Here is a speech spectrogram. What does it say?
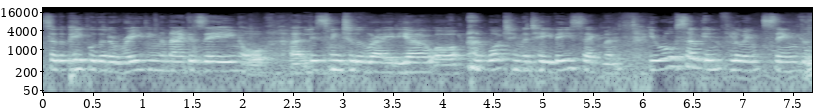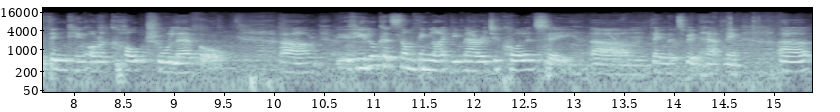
so the people that are reading the magazine or uh, listening to the radio or watching the TV segment, you're also influencing the thinking on a cultural level. Um, if you look at something like the marriage equality um, thing that's been happening, uh,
